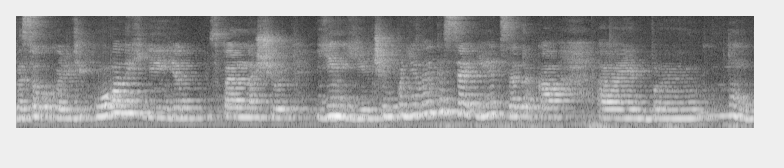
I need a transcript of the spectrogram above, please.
висококваліфікованих, і я впевнена, що їм є чим поділитися, і це така, якби ну,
